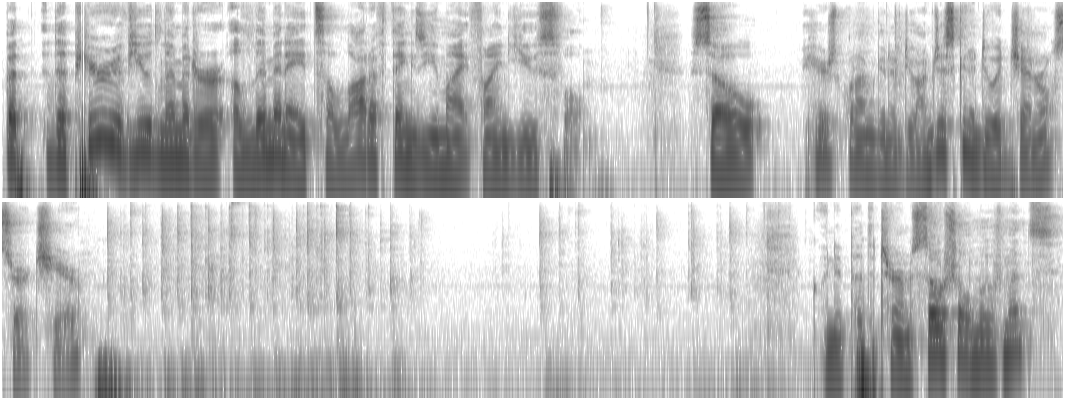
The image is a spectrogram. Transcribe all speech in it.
But the peer reviewed limiter eliminates a lot of things you might find useful. So here's what I'm going to do. I'm just going to do a general search here. Going to put the term social movements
